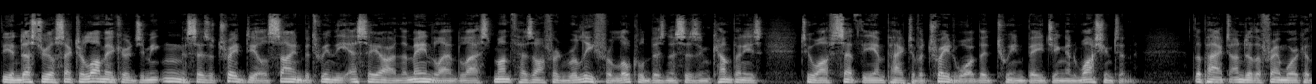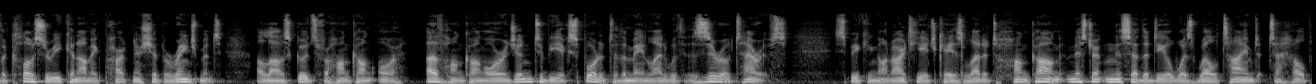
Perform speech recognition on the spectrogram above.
The industrial sector lawmaker Jimmy Ng says a trade deal signed between the SAR and the mainland last month has offered relief for local businesses and companies to offset the impact of a trade war between Beijing and Washington. The pact, under the framework of the Closer Economic Partnership Arrangement, allows goods for Hong Kong or of Hong Kong origin to be exported to the mainland with zero tariffs. Speaking on RTHK's letter to Hong Kong, Mr. Ng said the deal was well timed to help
